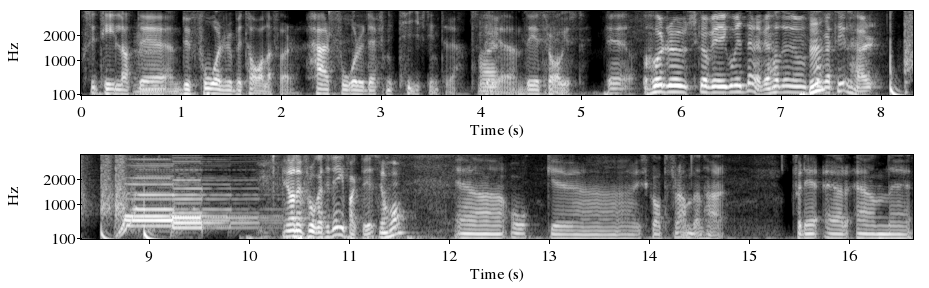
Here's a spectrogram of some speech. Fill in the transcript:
och se till att det, Mm. du får det du betalar för. Här får du definitivt inte det. Så det, det är tragiskt. Eh, hör du, ska vi gå vidare? Vi hade en fråga till här. Jag hade en fråga till dig faktiskt. Jaha. Eh, och eh, vi ska ta fram den här. För det är en eh,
